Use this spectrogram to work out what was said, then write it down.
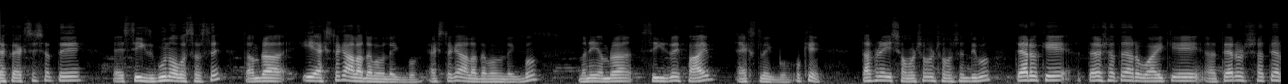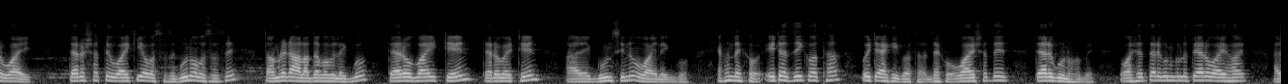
দেখো এক্সের সাথে সিক্স গুণ অবস্থা আছে, তো আমরা এই এক্সটাকে আলাদাভাবে লিখব এক্সটাকে আলাদাভাবে লিখব মানে আমরা সিক্স বাই ফাইভ এক্স লিখব ওকে তারপরে এই সমান সমান সমান দিব তেরোকে তেরোর সাথে আর ওয়াইকে তেরোর সাথে আর ওয়াই তেরোর সাথে ওয়াই কী অবস্থা আছে? গুণ অবস্থা আছে, তো আমরা এটা আলাদাভাবে লিখব, তেরো বাই টেন, তেরো বাই টেন, আর এই গুণ চিহ্ন ওয়াই লিখব। এখন দেখো, এটা যেই কথা, ওইটা একই কথা। দেখো ওয়াইয়ের সাথে তেরো গুণ হবে ওয়াইয়ের সাথে তেরো গুণ করলে তেরো ওয়াই হয়, আর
